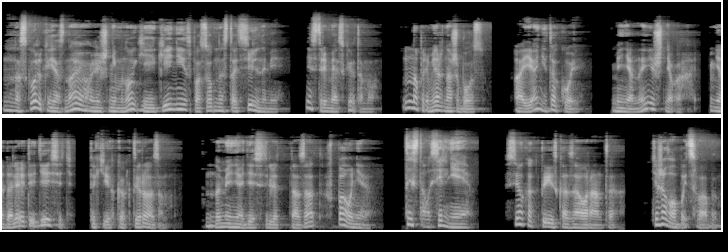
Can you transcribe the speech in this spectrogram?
Насколько я знаю, лишь немногие гении способны стать сильными, не стремясь к этому. Например, наш босс. А я не такой. Меня нынешнего не одолеет и 10, таких как ты разом. Но меня 10 лет назад вполне. Ты стал сильнее. Все как ты и сказал, Ранта. Тяжело быть слабым.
